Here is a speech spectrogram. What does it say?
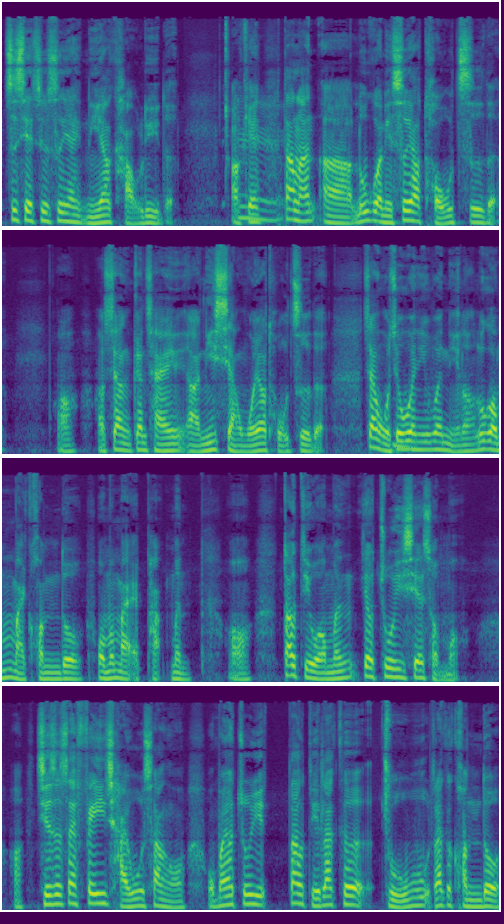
这些就是要你要考虑的。OK，、当然呃，如果你是要投资的。哦，好像刚才啊、你想我要投资的，这样我就问一问你咯。如果我们买 condo，我们买 apartment，哦，到底我们要注意些什么？哦，其实，在非财务上哦，我们要注意到底那个主屋那个 condo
